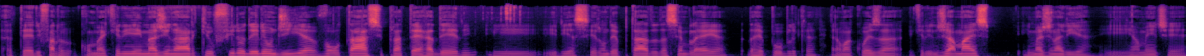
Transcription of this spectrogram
até ele fala como é que ele ia imaginar que o filho dele um dia voltasse para a terra dele e iria ser um deputado da Assembleia da República. Era uma coisa que ele jamais imaginaria. E realmente,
